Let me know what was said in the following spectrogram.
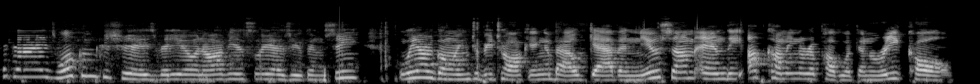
Hey guys, welcome to today's video, and obviously, as you can see, we are going to be talking about Gavin Newsom and the upcoming Republican recall.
